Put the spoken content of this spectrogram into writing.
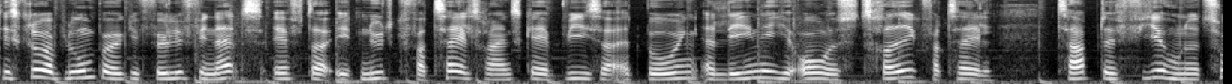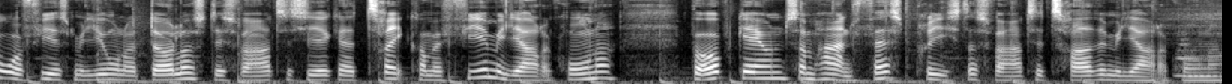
Det skriver Bloomberg ifølge Finans efter et nyt kvartalsregnskab viser, at Boeing alene i årets tredje kvartal tabte 482 millioner dollars, det svarer til ca. 3,4 milliarder kroner, på opgaven, som har en fast pris, der svarer til 30 milliarder kroner.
